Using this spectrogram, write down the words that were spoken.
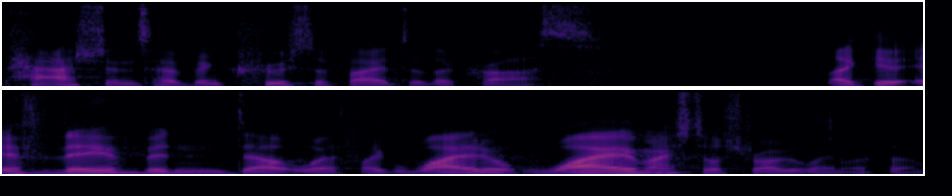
passions have been crucified to the cross, like if they've been dealt with, like why, do, why am I still struggling with them?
